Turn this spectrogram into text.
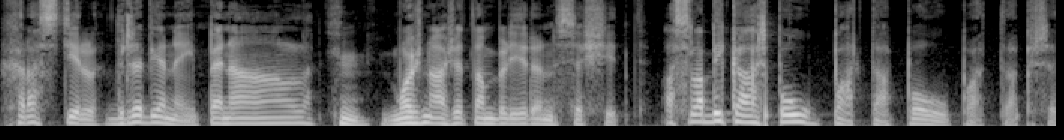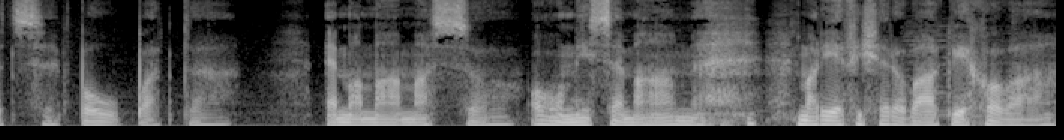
chrastil dřevěný penál. Hm, možná, že tam byl jeden sešit. A slabikář poupata, poupata přece, poupata. Emma má maso, o, my se máme. Marie Fischerová Kvěchová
